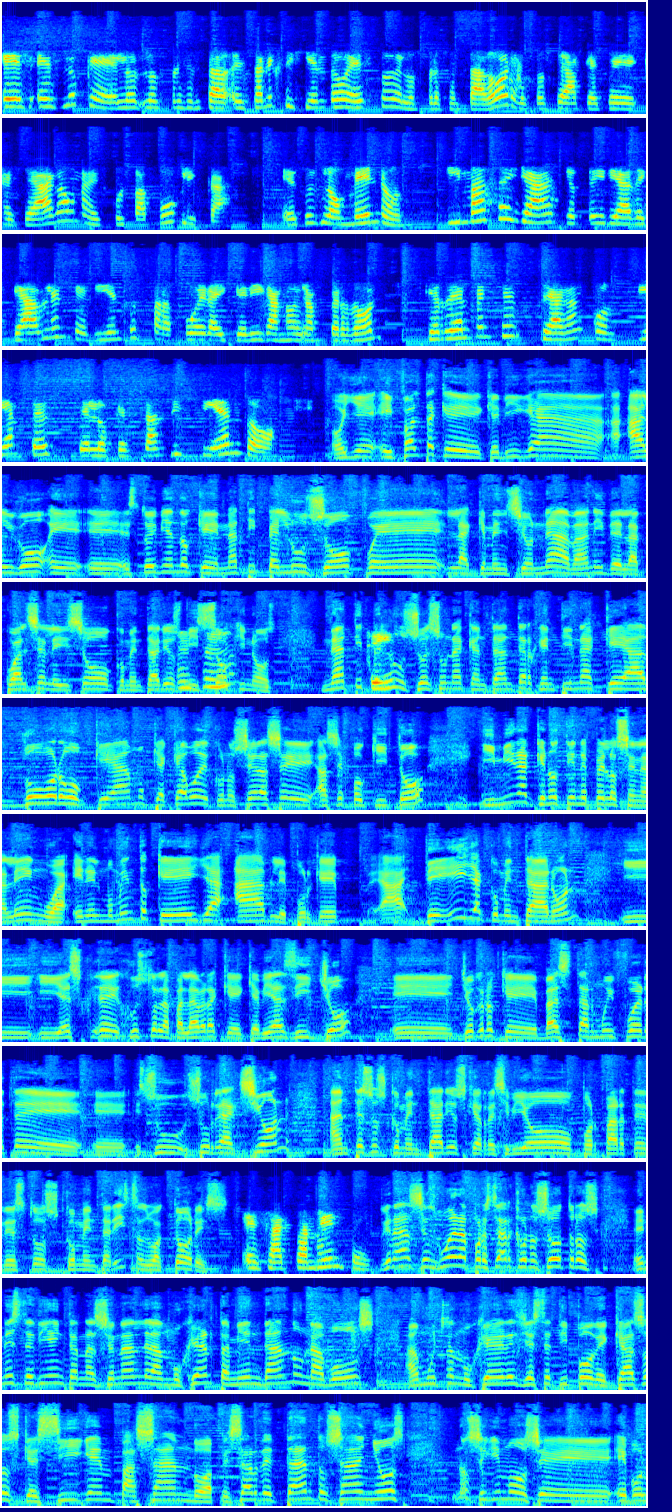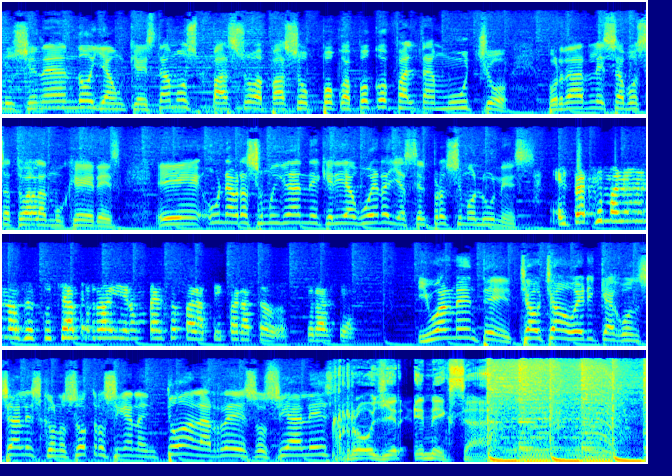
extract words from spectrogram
Es, es lo que lo- los presentadores están exigiendo esto de los presentadores, o sea, que se, que se haga una disculpa pública. Eso es lo menos. Y más allá, yo te diría de que hablen de dientes para afuera y que digan, oigan, perdón, que realmente se hagan conscientes de lo que están diciendo. Oye, y falta que, que diga algo. eh, eh, estoy viendo que Nati Peluso fue la que mencionaban y de la cual se le hizo comentarios misóginos. Nati Sí. Peluso es una cantante argentina que adoro, que amo, que acabo de conocer hace, hace poquito. Y mira que no tiene pelos en la lengua. En el momento que ella hable, porque ah, de ella comentaron. Y, y es eh, justo la palabra que, que habías dicho. eh, yo creo que va a estar muy fuerte eh, su, su reacción ante esos comentarios que recibió por parte de estos comentaristas o actores. Exactamente. Gracias, buena, por estar con nosotros en este Día Internacional de la Mujer, también dando una voz a muchas mujeres y este tipo de casos que siguen pasando. A pesar de tantos años, nos seguimos eh, evolucionando y aunque estamos paso a paso, poco a poco, falta mucho por darle esa voz a todas las mujeres. Eh, un abrazo muy grande, querida güera, y hasta el próximo lunes. El próximo lunes nos escuchamos, Roger. Un beso para ti y para todos. Gracias. Igualmente, chao, chao, Erika González con nosotros. Síganla en todas las redes sociales. Roger en Exa.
